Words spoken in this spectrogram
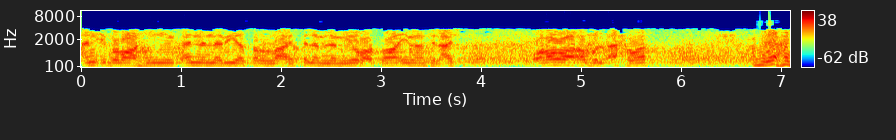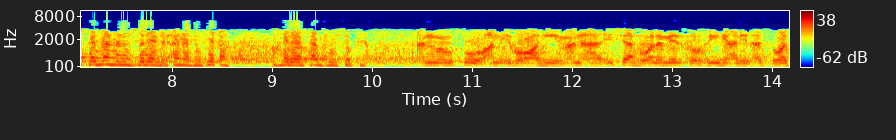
عن إبراهيم أن النبي صلى الله عليه وسلم لم يرى صائما في العشر وروى أبو الأحوص أبو الأحوص سلمان بن سليم الحنفي ثقة أخرج أصحابه في ستة. عن منصور عن إبراهيم عن عائشة ولم يذكر فيه عن الأسود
